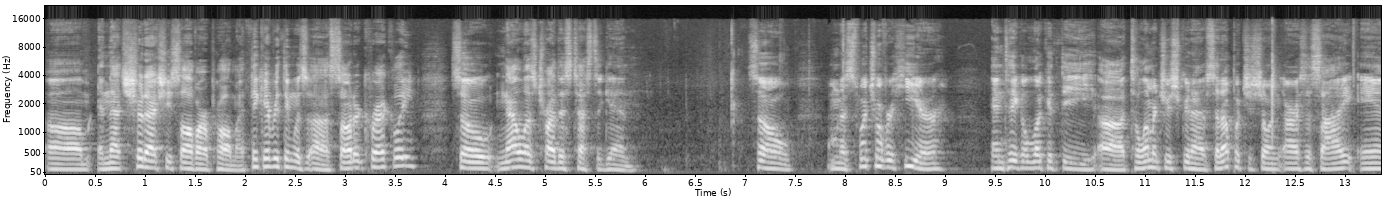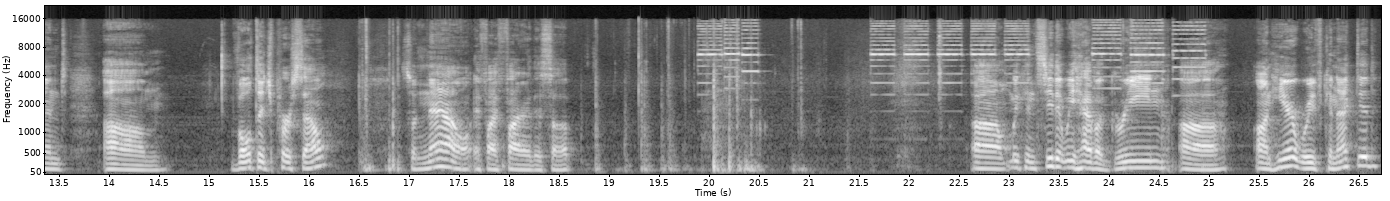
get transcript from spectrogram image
um, and that should actually solve our problem. I think everything was uh, soldered correctly. So now let's try this test again. So I'm going to switch over here and take a look at the uh, telemetry screen I have set up, which is showing RSSI and um, voltage per cell. So now if I fire this up, um, we can see that we have a green uh, on here where we've connected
